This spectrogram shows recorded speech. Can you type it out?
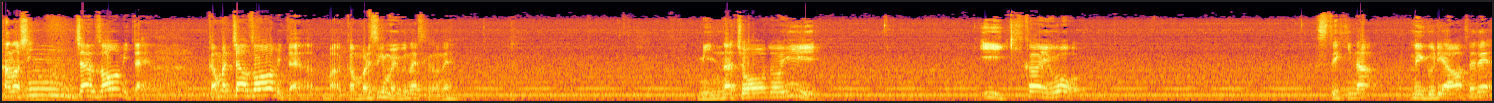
楽しんじゃうぞみたいな。頑張っちゃうぞみたいな。まあ頑張りすぎもよくないですけどね。みんなちょうどいいいい機会を素敵な巡り合わせで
